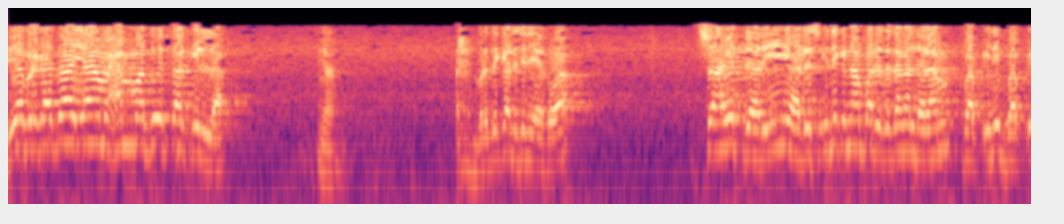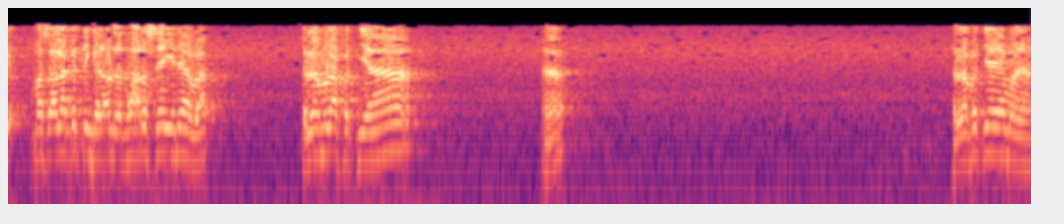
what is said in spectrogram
Dia berkata, Ya Muhammadu ittaqillah. Nah. Berarti kan di sini ya, kawan. Syahid dari hadis ini kenapa ditetapkan dalam bab ini bab masalah ketinggalan harusnya ini apa? Dalam lafadznya Hah? Lafadznya yang mana?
